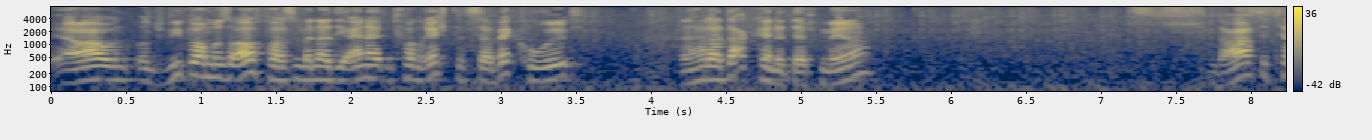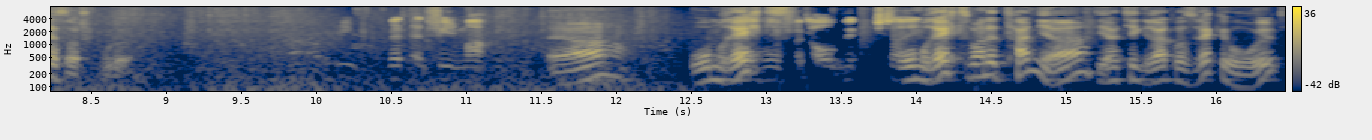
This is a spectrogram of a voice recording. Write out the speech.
Ja, und, und Reaper muss aufpassen, wenn er die Einheiten von rechts jetzt da wegholt, dann hat er da keine Def mehr. Da ist die Tesla-Spule. Die wird nicht viel machen. Ja, oben rechts, Der oben rechts war eine Tanja, die hat hier gerade was weggeholt.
